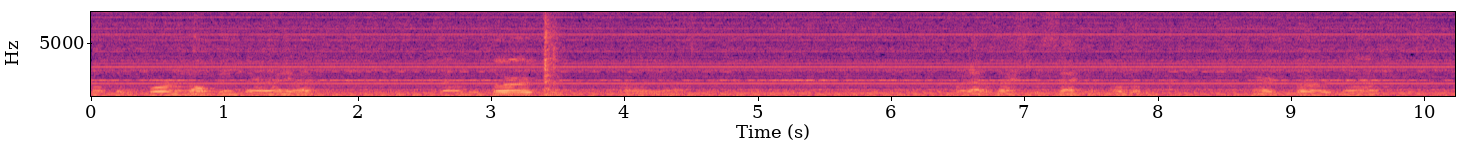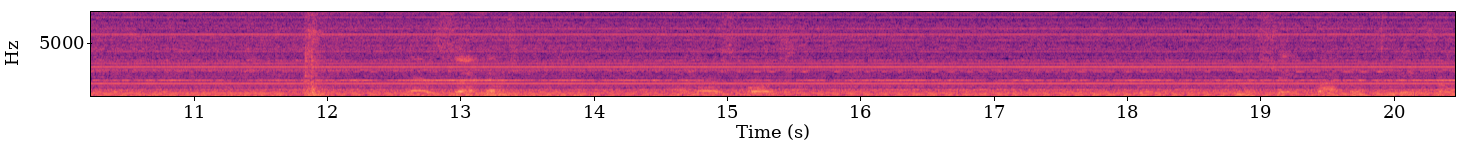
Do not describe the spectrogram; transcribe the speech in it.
Nothing burning up in there anyway. Down to third. Oh yeah. Well, that was actually second. Hold up. There's third now. There's second. And there's first. Let's shift back into neutral.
